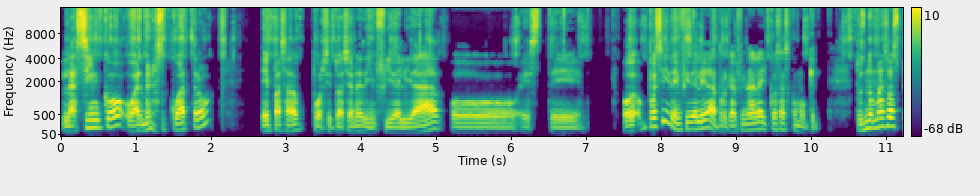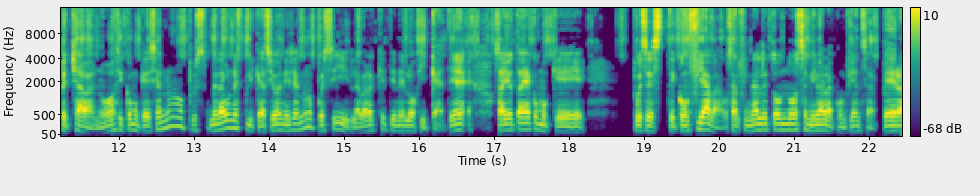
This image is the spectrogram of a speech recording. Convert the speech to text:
las cinco o al menos cuatro he pasado por situaciones de infidelidad o este o, pues sí, de infidelidad, porque al final hay cosas como que, pues nomás sospechaba, ¿no? Así como que decía, no, pues me da una explicación y decía, no, pues sí, la verdad que tiene lógica. o sea, yo todavía como que, pues este, confiaba, o sea, al final de todo no se me iba la confianza, pero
